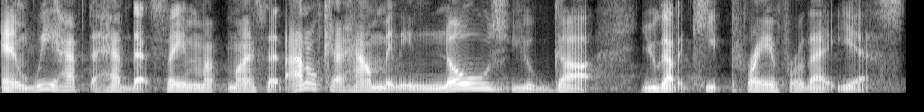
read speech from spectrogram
And we have to have that same mindset. I don't care how many no's you got, you got to keep praying for that yes.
